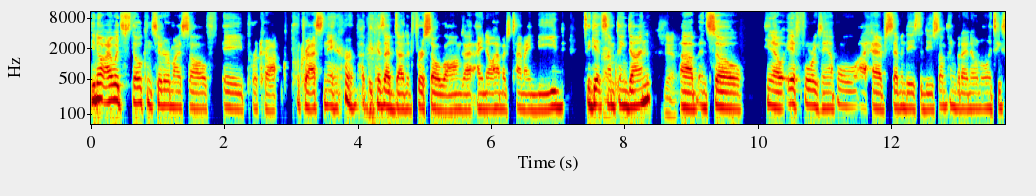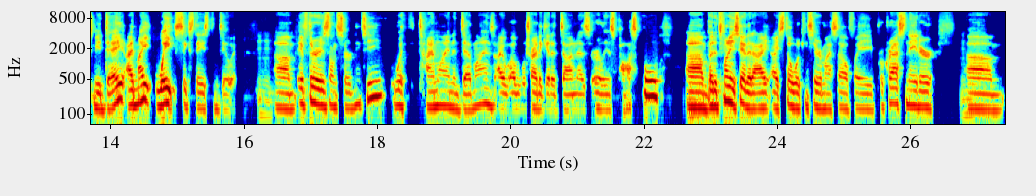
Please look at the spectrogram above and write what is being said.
You know, I would still consider myself a procrastinator, but because I've done it for so long, I, I know how much time I need to get something done. Yeah. Um, and so, you know, if, for example, I have seven days to do something, but I know it only takes me a day, I might wait six days to do it. Mm-hmm. Um, if there is uncertainty with timeline and deadlines, I, I, will try to get it done as early as possible. Um, but it's funny to say that I, I still would consider myself a procrastinator. Mm-hmm. Um,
